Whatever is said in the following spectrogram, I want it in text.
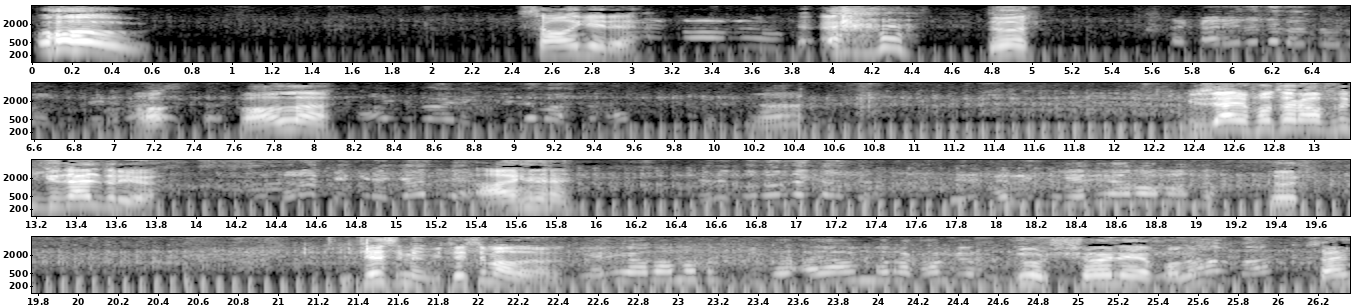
Oh! Sağ geri. Dur. Sakarya'da da ben böyle oldum. Va Valla. Güzel fotoğraflık güzel duruyor. Aynen. Telefon orada kaldı. Geri, Geri alamadım. Dur. Vites mi? Vitesi mi alamadın? Geri alamadım. Ayağımı bırakamıyorum. Dur şöyle yapalım. Sen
